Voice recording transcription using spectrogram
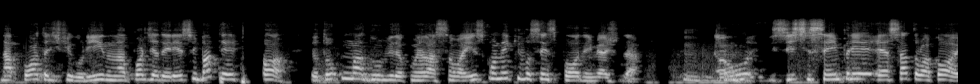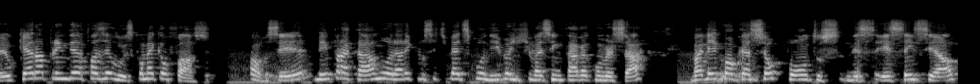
na porta de figurino, na porta de adereço e bater. Ó, eu estou com uma dúvida com relação a isso, como é que vocês podem me ajudar? Uhum. Então, existe sempre essa troca. Ó, eu quero aprender a fazer luz, como é que eu faço? Ó, você vem para cá no horário que você estiver disponível, a gente vai sentar, vai conversar, vai ver qual é o seu ponto essencial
